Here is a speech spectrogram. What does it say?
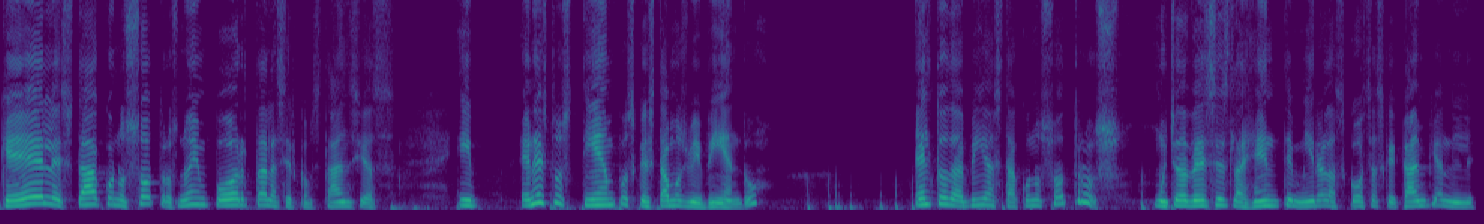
que Él está con nosotros, no importa las circunstancias. Y en estos tiempos que estamos viviendo, Él todavía está con nosotros. Muchas veces la gente mira las cosas que cambian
